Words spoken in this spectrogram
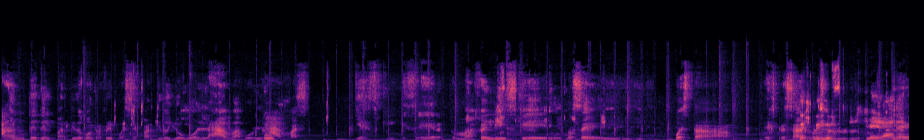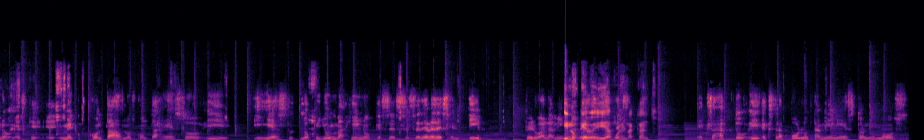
Antes del partido contra Free, pues ese partido yo volaba, volaba. Y es que ser más feliz que, no sé, cuesta expresar. Mira, negro, es que eh, me contás, nos contás eso y, y, es lo que yo imagino que se, se, debe de sentir, pero a la misma Y lo que veíamos en la cancha. Exacto, y extrapolo también esto mismos,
